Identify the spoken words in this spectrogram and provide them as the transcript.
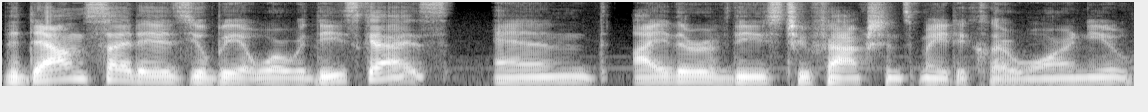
The downside is you'll be at war with these guys, and either of these two factions may declare war on you.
